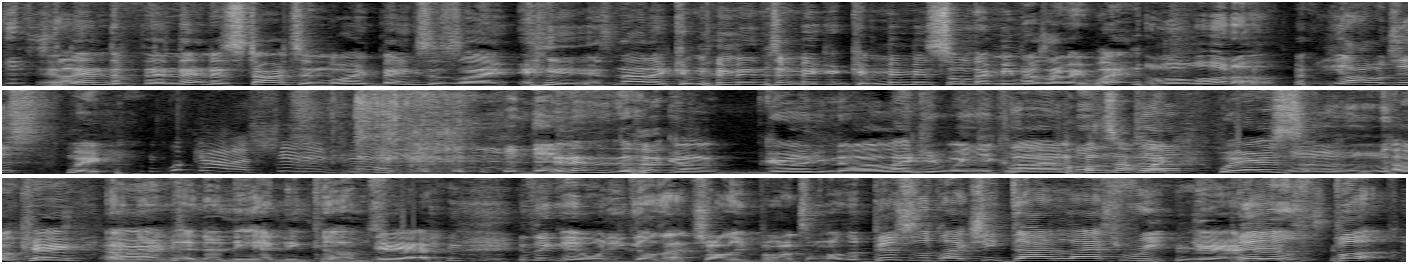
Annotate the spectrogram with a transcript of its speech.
And then the and then it starts and Lloyd Banks is like, it's not a commitment to make a commitment, so let me. I was like, wait, what? well, hold up, y'all were just Wait. What kind of shit is that? and then, And then the hook on, girl, you know, I like it when you climb on top. I'm like, where's okay? and all then, and then the ending comes. Yeah. you think when he goes at Charli Baltimore, the bitch looked like she died last week. Yeah. Pale fuck.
